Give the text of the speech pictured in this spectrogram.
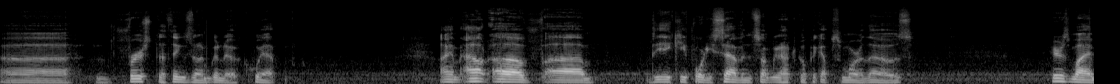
Uh, first, the things that I'm going to equip. I am out of um, the AK-47, so I'm going to have to go pick up some more of those. Here's my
